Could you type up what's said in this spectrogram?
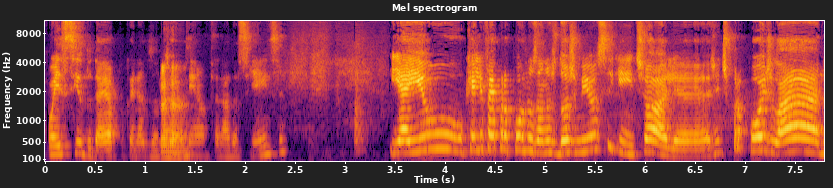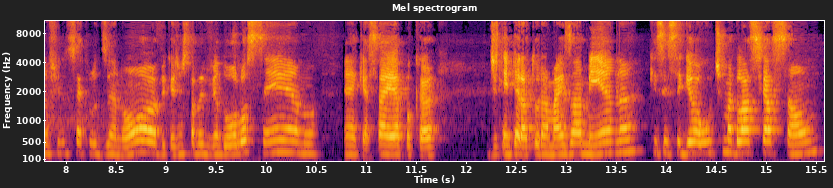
conhecido da época, né, dos anos uhum. 80, na da ciência. E aí o, o, que ele vai propor nos anos 2000 é o seguinte, olha, a gente propôs lá no fim do século XIX que a gente estava vivendo o Holoceno, né, que é essa época de temperatura mais amena, que se seguiu a última glaciação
